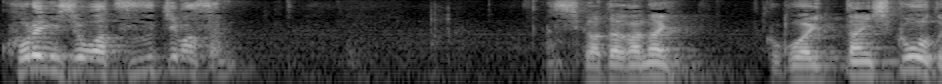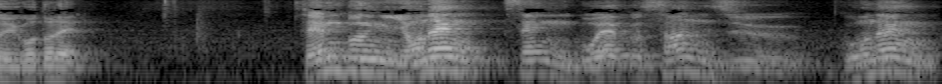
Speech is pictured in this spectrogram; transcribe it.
これ以上は続きません。仕方がない。ここは一旦引こうということで天文4年1535年。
